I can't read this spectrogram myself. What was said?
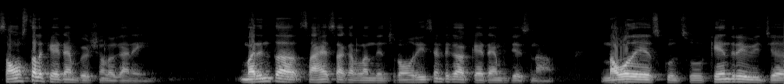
సంస్థల కేటాయింపు విషయంలో కానీ మరింత సహాయ సహకారాలు అందించడం రీసెంట్గా కేటాయింపు చేసిన నవోదయ స్కూల్స్ కేంద్రీయ విద్యా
